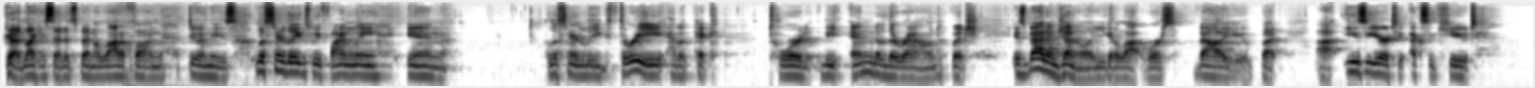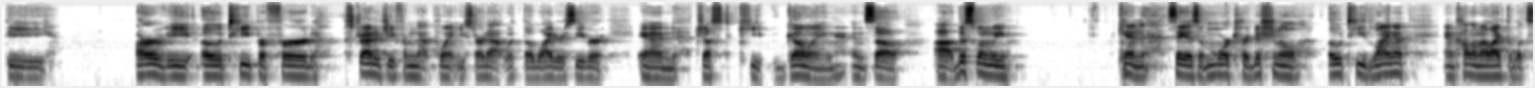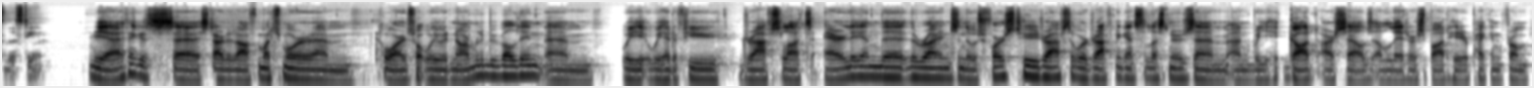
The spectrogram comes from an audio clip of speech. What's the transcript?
Good. Like you said, it's been a lot of fun doing these listener leagues. We finally, in listener league three, have a pick toward the end of the round, which is bad in general. You get a lot worse value, but uh, easier to execute the RVOT preferred strategy from that point. You start out with the wide receiver and just keep going. And so uh, this one we can say is a more traditional OT lineup. And Colm, I like the looks of this team. Yeah, I think it's uh, started off much more um, towards what we would normally be building. Um, we we had a few draft slots early in the the rounds in those first two drafts that we're drafting against the listeners, um, and we got ourselves a later spot here, picking from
